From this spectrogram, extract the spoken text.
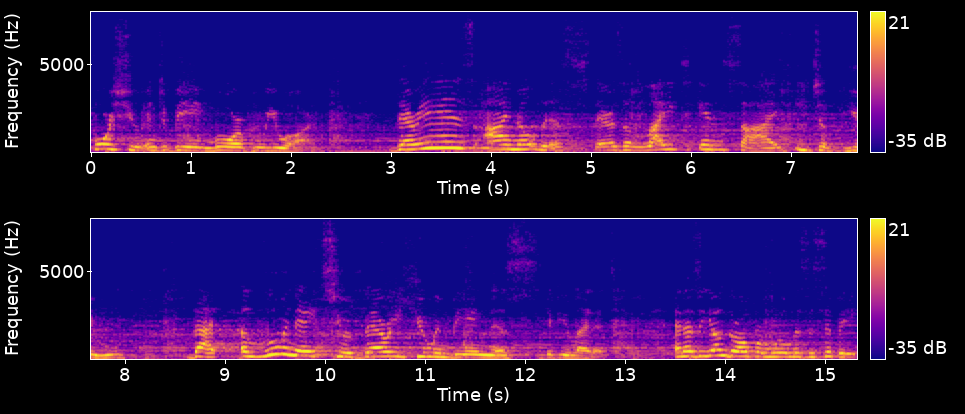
force you into being more of who you are. There is, I know this, there's a light inside each of you that illuminates your very human beingness if you let it. And as a young girl from rural Mississippi,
